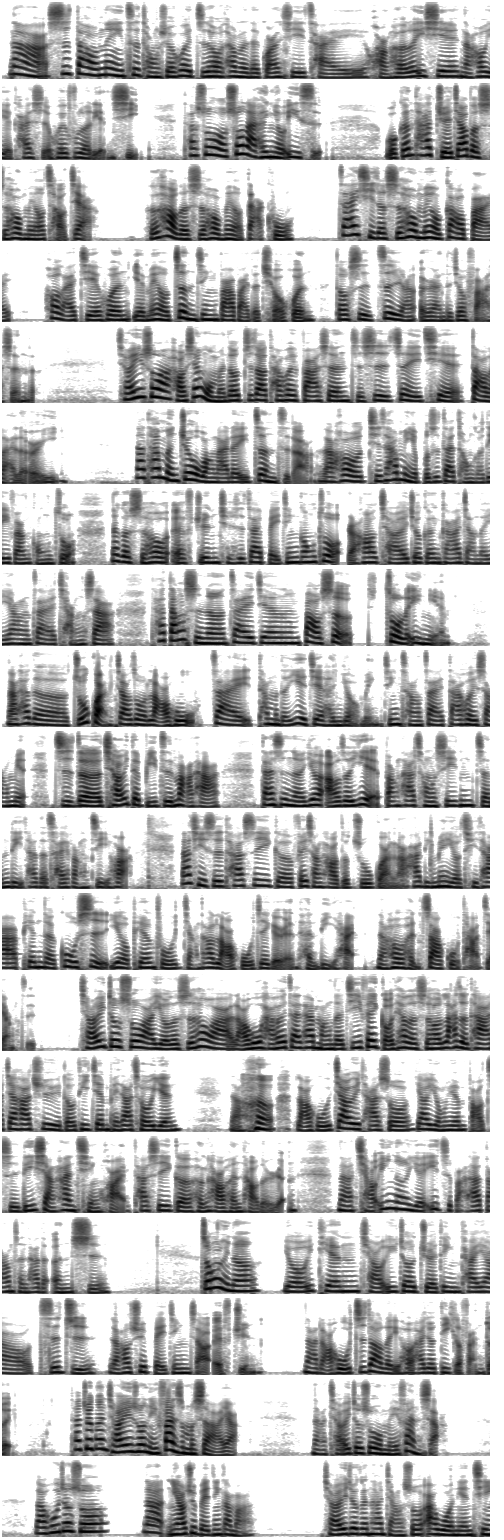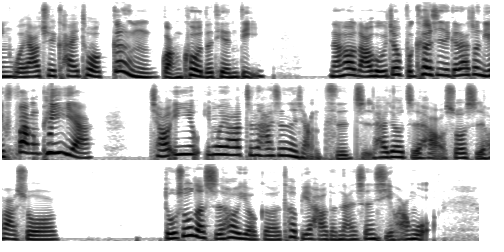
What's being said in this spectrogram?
那是到那一次同学会之后，他们的关系才缓和了一些，然后也开始恢复了联系。他说说来很有意思，我跟他绝交的时候没有吵架，和好的时候没有大哭，在一起的时候没有告白。后来结婚也没有正经八百的求婚，都是自然而然的就发生了。乔伊说啊，好像我们都知道它会发生，只是这一切到来了而已。那他们就往来了一阵子了，然后其实他们也不是在同个地方工作。那个时候，F 君其实在北京工作，然后乔伊就跟刚刚讲的一样，在长沙。他当时呢，在一间报社做了一年。那他的主管叫做老胡，在他们的业界很有名，经常在大会上面指着乔伊的鼻子骂他，但是呢，又熬着夜帮他重新整理他的采访计划。那其实他是一个非常好的主管啦，他里面有其他篇的故事，也有篇幅讲到老胡这个人很厉害，然后很照顾他这样子。乔伊就说啊，有的时候啊，老胡还会在他忙得鸡飞狗跳的时候，拉着他，叫他去楼梯间陪他抽烟。然后 老胡教育他说，要永远保持理想和情怀。他是一个很好很好的人。那乔伊呢，也一直把他当成他的恩师。终于呢，有一天，乔伊就决定他要辞职，然后去北京找 F 君。那老胡知道了以后，他就第一个反对。他就跟乔伊说：“你犯什么傻呀？”那乔伊就说：“我没犯傻。”老胡就说：“那你要去北京干嘛？”乔伊就跟他讲说：“啊，我年轻，我要去开拓更广阔的天地。”然后老胡就不客气的跟他说：“你放屁呀！”乔伊因为要真的，他真的想辞职，他就只好说实话说：“读书的时候有个特别好的男生喜欢我，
